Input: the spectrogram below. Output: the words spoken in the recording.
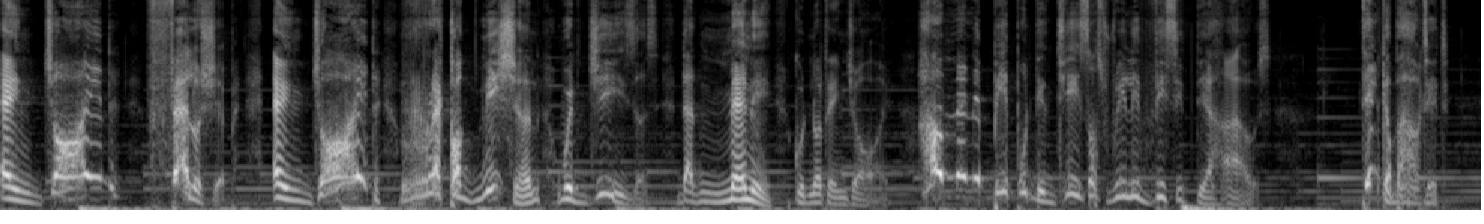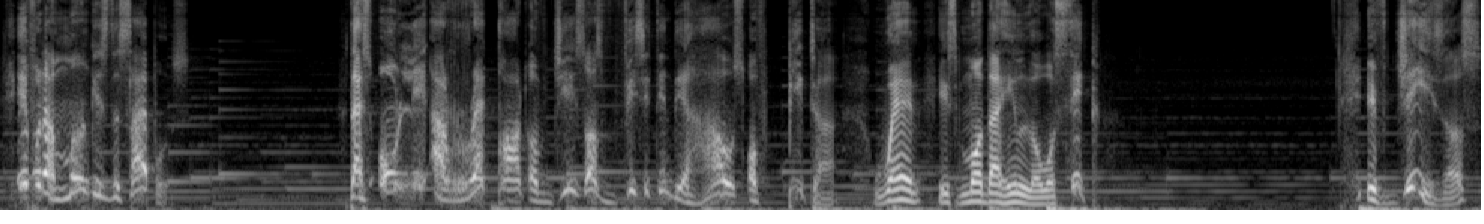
enjoyed fellowship, enjoyed recognition with Jesus that many could not enjoy. How many people did Jesus really visit their house? Think about it. Even among his disciples, there's only a record of Jesus visiting the house of Peter when his mother in law was sick. If Jesus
